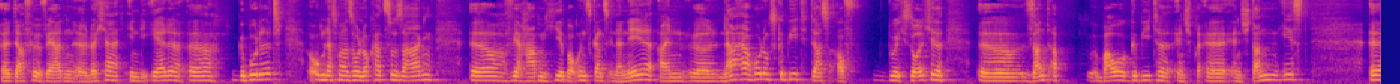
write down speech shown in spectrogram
Äh, dafür werden Löcher in die Erde gebuddelt, um das mal so locker zu sagen. Wir haben hier bei uns ganz in der Nähe ein Naherholungsgebiet, das auf, durch solche Sandabbaugebiete entstanden ist. Äh,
